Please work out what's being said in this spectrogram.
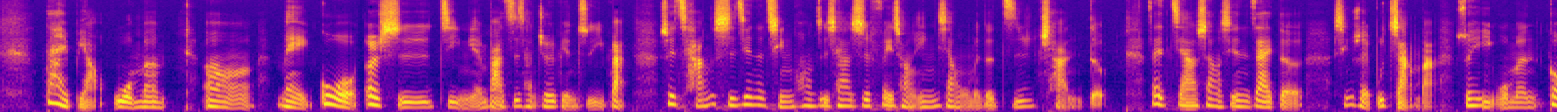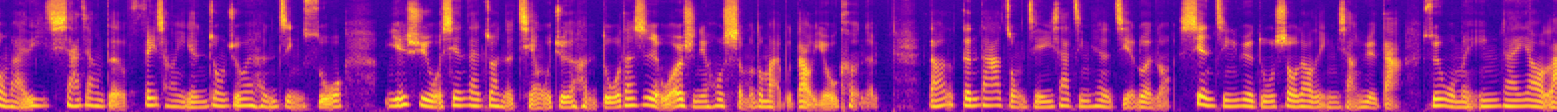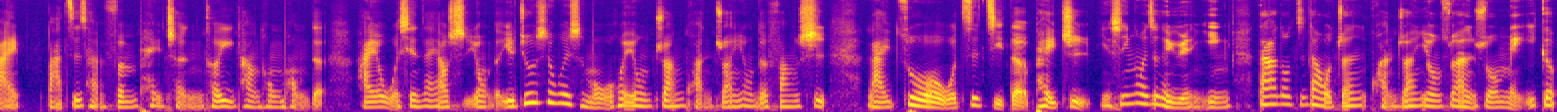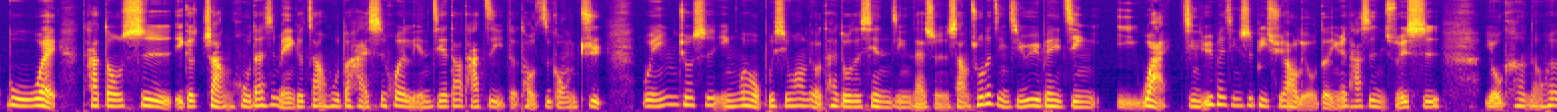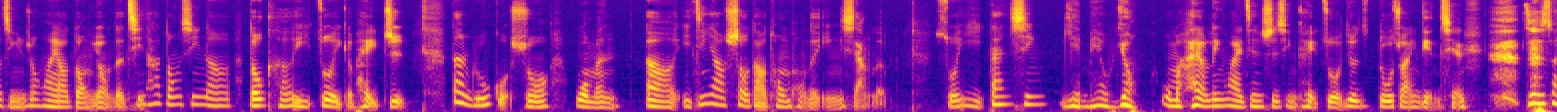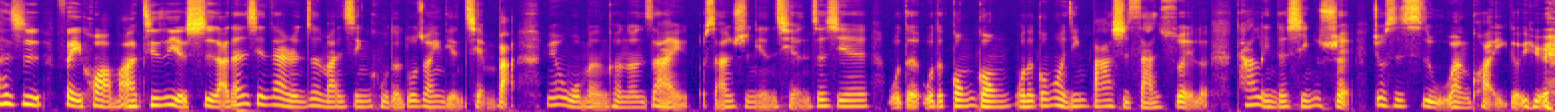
代表我们呃每过二十几年，把资产就会贬值一半，所以长时间的情况之下是非常影响我们的资产的。再加上现在的薪水不涨嘛，所以我们购买力下降的非常严重，就会很紧缩。也许我现在赚的钱我觉得很多，但是我二十年后什么都买不到也有可能。然后跟大家总结一下今天的结论哦：现金越多，受到的影响越大，所以我们应该要来。把资产分配成可以抗通膨的，还有我现在要使用的，也就是为什么我会用专款专用的方式来做我自己的配置，也是因为这个原因。大家都知道，我专款专用，虽然说每一个部位它都是一个账户，但是每一个账户都还是会连接到他自己的投资工具。原因就是因为我不希望留太多的现金在身上，除了紧急预备金。以外，紧急预备金是必须要留的，因为它是你随时有可能会有紧急状况要动用的。其他东西呢，都可以做一个配置。但如果说我们呃已经要受到通膨的影响了，所以担心也没有用。我们还有另外一件事情可以做，就是多赚一点钱。这算是废话吗？其实也是啊。但是现在人真的蛮辛苦的，多赚一点钱吧。因为我们可能在三十年前，这些我的我的公公，我的公公已经八十三岁了，他领的薪水就是四五万块一个月。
